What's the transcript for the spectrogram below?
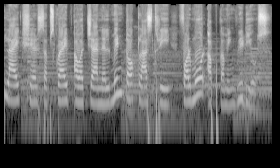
like, share, subscribe our channel Min Talk Class 3 for more upcoming videos.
